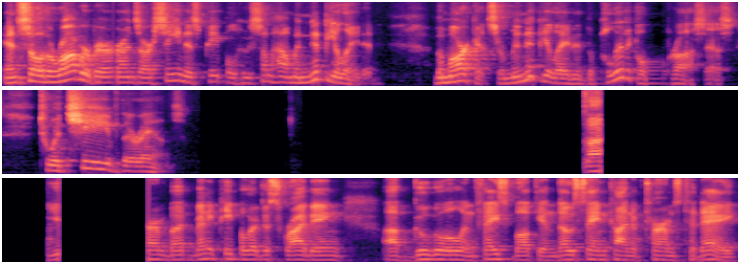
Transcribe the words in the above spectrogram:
And so the robber barons are seen as people who somehow manipulated the markets or manipulated the political process to achieve their ends. But many people are describing uh, Google and Facebook in those same kind of terms today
